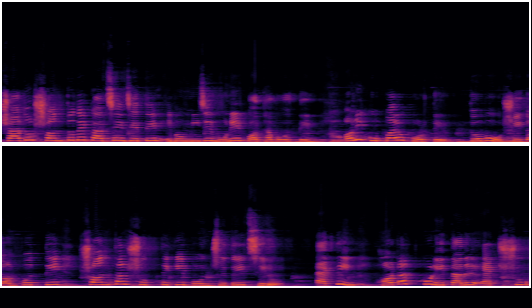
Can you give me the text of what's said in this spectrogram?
সাধু সন্তদের কাছে যেতেন এবং নিজের মনের কথা বলতেন। অনেক উপায়ও করতেন। তবু সেই দম্পতি সন্তান সুখ থেকে বঞ্চিতই ছিল। একদিন হঠাৎ করে তাদের এক শুভ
